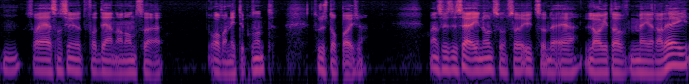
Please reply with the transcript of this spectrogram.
Mm. så er sannsynligheten for at det er en annonse over 90% så du stopper ikke. Mens hvis du ser innhold som ser ut som det er laget av meg eller deg,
